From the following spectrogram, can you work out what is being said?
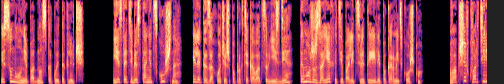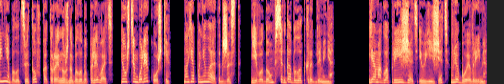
и сунул мне под нос какой-то ключ. «Если тебе станет скучно, или ты захочешь попрактиковаться в езде, ты можешь заехать и полить цветы или покормить кошку. Вообще в квартире не было цветов, которые нужно было бы поливать, и уж тем более кошки. Но я поняла этот жест. Его дом всегда был открыт для меня. Я могла приезжать и уезжать в любое время.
